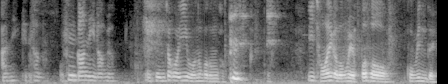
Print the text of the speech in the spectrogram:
아니, 괜찮아. 순간이라면. 나 개인적으로 이 원우가 너무 갖고 싶어. 이 정환이가 너무 예뻐서 고민돼.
